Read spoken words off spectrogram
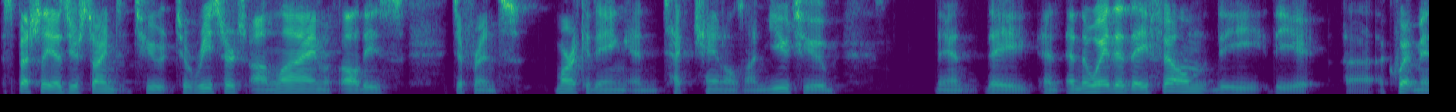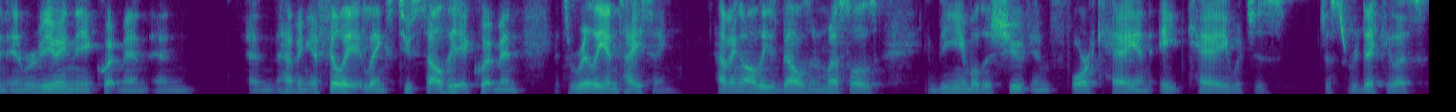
especially as you're starting to, to, to research online with all these different marketing and tech channels on YouTube, and they and, and the way that they film the the uh, equipment and reviewing the equipment and and having affiliate links to sell the equipment, it's really enticing. Having all these bells and whistles and being able to shoot in 4K and 8K, which is just ridiculous.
